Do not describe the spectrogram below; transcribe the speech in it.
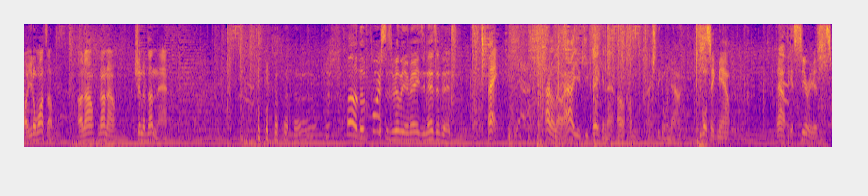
Oh, you don't want some? Oh, no? No, no. Shouldn't have done that. oh, the force is really amazing, isn't it? Hey! I don't know how you keep taking that. Oh, I'm actually going down. You won't take me out. Now I have to get serious.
